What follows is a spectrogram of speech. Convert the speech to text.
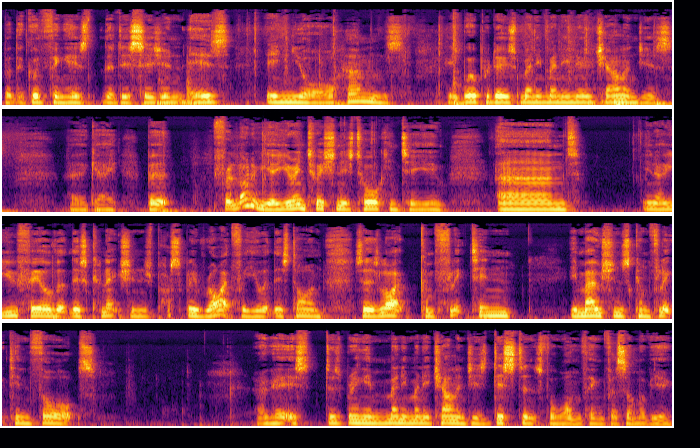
But the good thing is the decision is in your hands. It will produce many, many new challenges. Okay. But for a lot of you, your intuition is talking to you and you know you feel that this connection is possibly right for you at this time so there's like conflicting emotions, conflicting thoughts. Okay, it does bring in many, many challenges. Distance, for one thing, for some of you.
